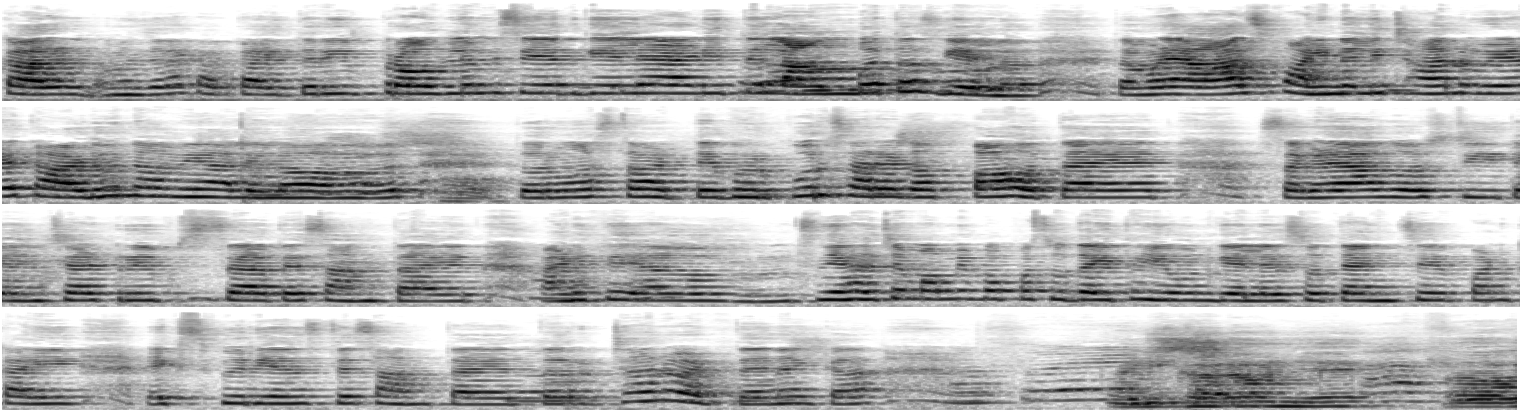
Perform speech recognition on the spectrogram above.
कारण म्हणजे नाही का काहीतरी प्रॉब्लेम्स येत गेले आणि ते लांबतच गेलं. त्यामुळे आज फायनली छान वेळ काढून आम्ही आलेलो आहोत. तर मस्त वाटते भरपूर साऱ्या गप्पा होत आहेत सगळ्या गोष्टी त्यांच्या ट्रिप्सच्या ते सांगतायत. आणि ते अं, स्नेहलचे मम्मी पप्पा सुद्धा इथे येऊन गेले सो त्यांचे पण काही एक्सपिरियन्स ते सांगतायत. तर छान वाटतंय नाही का आणि खरं म्हणजे अं,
